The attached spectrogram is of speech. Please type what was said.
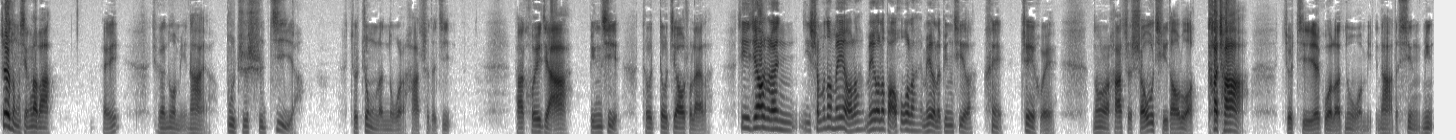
这总行了吧？”哎，这个诺米娜呀，不知是计呀，就中了努尔哈赤的计，把盔甲、兵器都都交出来了。这一交出来，你你什么都没有了，没有了保护了，没有了兵器了。嘿，这回努尔哈赤手起刀落，咔嚓就结果了诺米娜的性命。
